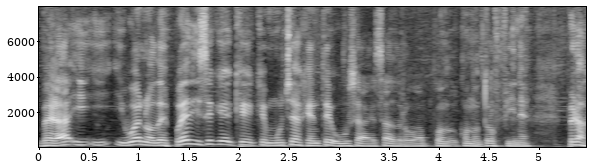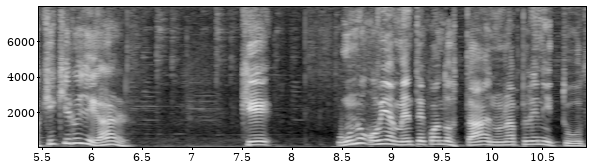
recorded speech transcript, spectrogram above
¿Verdad? Y, y- y bueno, después dice que, que- que mucha gente usa esa droga con, con otros fines. Pero aquí quiero llegar. Que uno obviamente cuando está en una plenitud,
